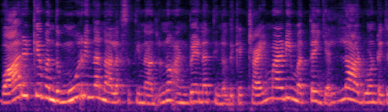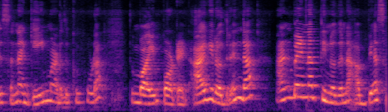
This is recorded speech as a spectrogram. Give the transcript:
ವಾರಕ್ಕೆ ಒಂದು ಮೂರಿಂದ ನಾಲ್ಕು ಸತಿನಾದ್ರೂ ಅಣಬೆಯನ್ನು ತಿನ್ನೋದಕ್ಕೆ ಟ್ರೈ ಮಾಡಿ ಮತ್ತು ಎಲ್ಲ ಅಡ್ವಾಂಟೇಜಸನ್ನು ಗೇನ್ ಮಾಡೋದಕ್ಕೂ ಕೂಡ ತುಂಬ ಇಂಪಾರ್ಟೆಂಟ್ ಆಗಿರೋದ್ರಿಂದ ಅಣಬೆಯನ್ನು ತಿನ್ನೋದನ್ನು ಅಭ್ಯಾಸ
